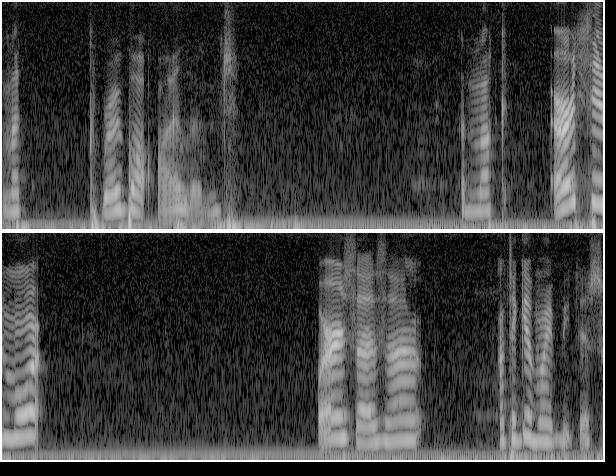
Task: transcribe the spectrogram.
on Robot Island. Unlock Earth and more. Where is that? Is that? I think it might be this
